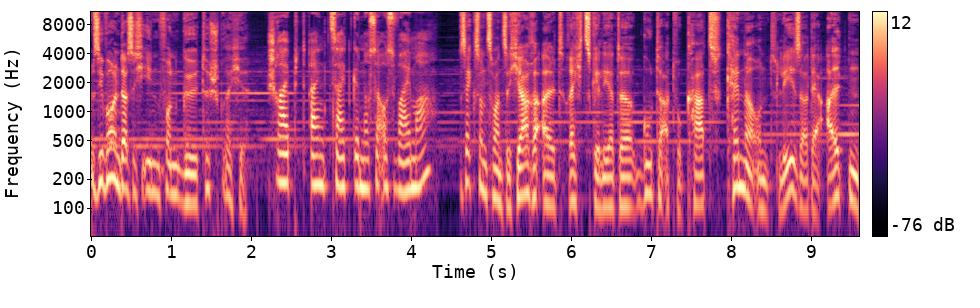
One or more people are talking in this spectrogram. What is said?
Sie wollen, dass ich Ihnen von Goethe spreche? Schreibt ein Zeitgenosse aus Weimar. 26 Jahre alt, Rechtsgelehrter, guter Advokat, Kenner und Leser der alten.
